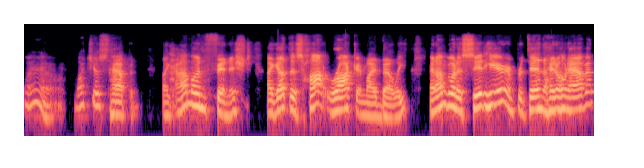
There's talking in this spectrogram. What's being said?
Wow, what just happened? Like I'm unfinished. I got this hot rock in my belly, and I'm going to sit here and pretend I don't have it.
